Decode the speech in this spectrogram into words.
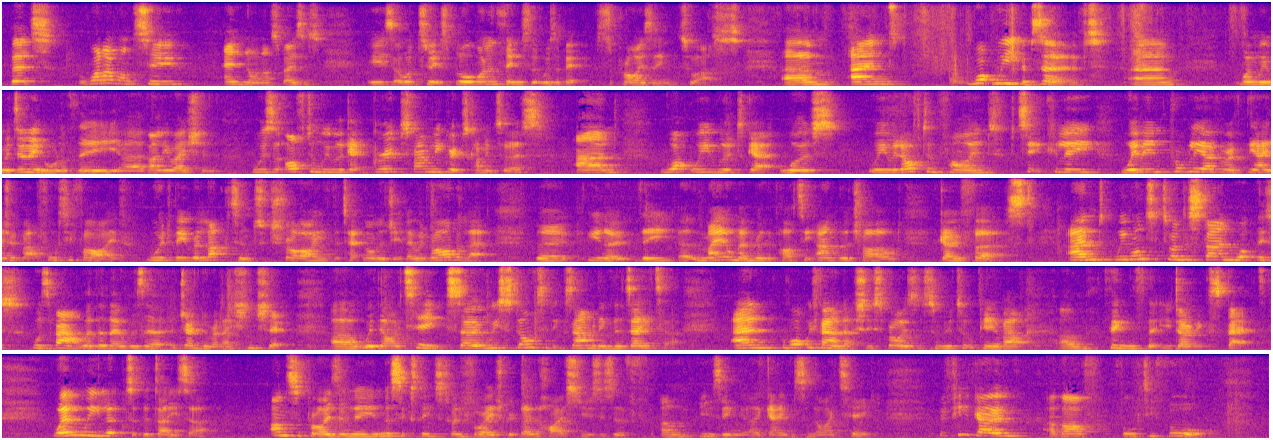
But what I want to end on, I suppose, is, is I want to explore one of the things that was a bit surprising to us. Um, and what we observed um, when we were doing all of the uh, evaluation was that often we would get groups, family groups coming to us, and what we would get was we would often find, particularly women, probably over the age of about 45, would be reluctant to try the technology. They would rather let the, you know, the uh, male member of the party and the child go first. And we wanted to understand what this was about, whether there was a, a gender relationship uh, with IT. So we started examining the data. And what we found actually surprised us, we were talking about um, things that you don't expect. When we looked at the data, unsurprisingly, in the 16 to 24 age group, they're the highest users of um, using uh, games and IT. If you go above 44,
